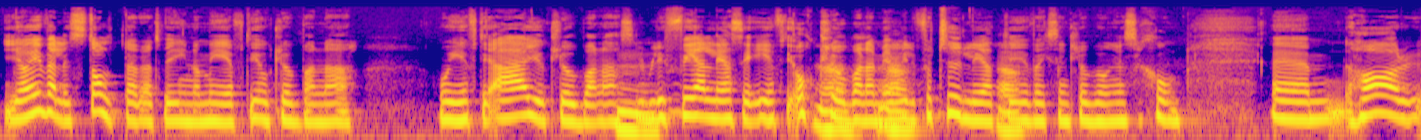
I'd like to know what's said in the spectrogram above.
jag är väldigt stolt över att vi inom EFD och klubbarna och EFD är ju klubbarna, så det blir fel när jag säger EFD och Mm. Ja, klubbarna men jag ja. vill förtydliga att det Ja. är ju faktiskt en klubborganisation. Ehm, har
